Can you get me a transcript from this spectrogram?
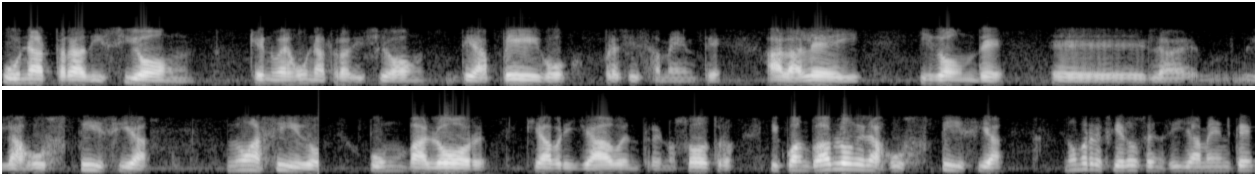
una tradición que no es una tradición de apego precisamente a la ley y donde eh, la, justicia no ha sido un valor que ha brillado entre nosotros. Y cuando hablo de la justicia, no me refiero sencillamente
